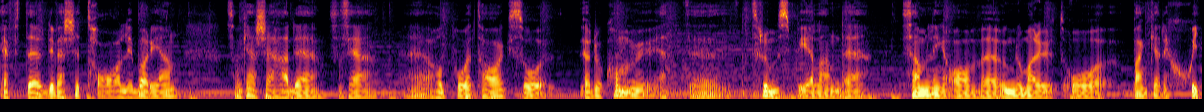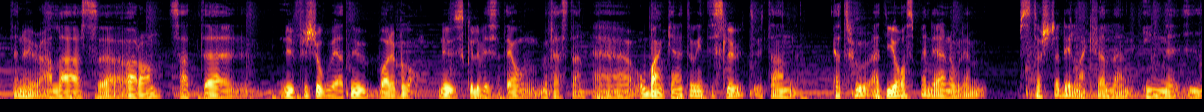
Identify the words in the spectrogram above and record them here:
Efter diverse tal i början som kanske hade så att säga eh, hållit på ett tag så ja, då kom ett eh, trumspelande samling av eh, ungdomar ut och bankade skiten ur allas eh, öron. Så att eh, nu förstod vi att nu var det på gång. Nu skulle vi sätta igång med festen. Eh, och bankandet tog inte slut utan jag tror att jag spenderade nog den största delen av kvällen inne i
